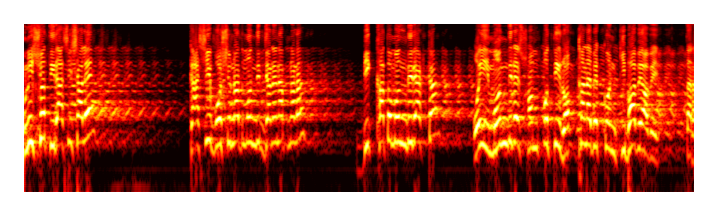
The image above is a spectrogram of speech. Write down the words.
উনিশশো তিরাশি সালে কাশী বৈশ্বনাথ মন্দির জানেন আপনারা? বিখ্যাত মন্দির একটা। ওই মন্দিরের সম্পত্তি রক্ষণাবেক্ষণ কীভাবে হবে, তার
